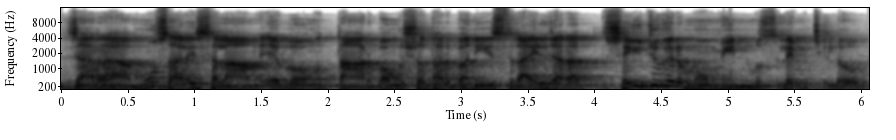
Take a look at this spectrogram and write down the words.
যারা মুসা আলি সালাম এবং তার বংশধর বনি ইসরায়েল যারা সেই যুগের মমিন, মুসলিম ছিল,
